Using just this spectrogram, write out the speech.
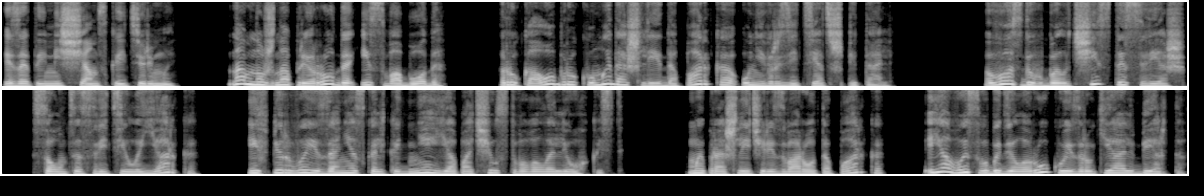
из этой мещанской тюрьмы. Нам нужна природа и свобода». Рука об руку мы дошли до парка Университет-Шпиталь. Воздух был чист и свеж, солнце светило ярко, и впервые за несколько дней я почувствовала легкость. Мы прошли через ворота парка, и я высвободила руку из руки Альберта,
